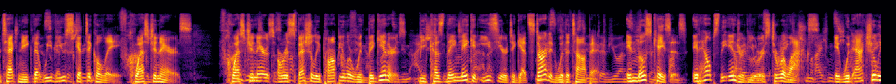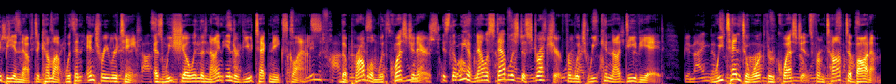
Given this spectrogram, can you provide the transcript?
technique that we've used skeptically questionnaires. Questionnaires are especially popular with beginners because they make it easier to get started with a topic. In most cases, it helps the interviewers to relax. It would actually be enough to come up with an entry routine, as we show in the 9 interview techniques class. The problem with questionnaires is that we have now established a structure from which we cannot deviate. We tend to work through questions from top to bottom,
